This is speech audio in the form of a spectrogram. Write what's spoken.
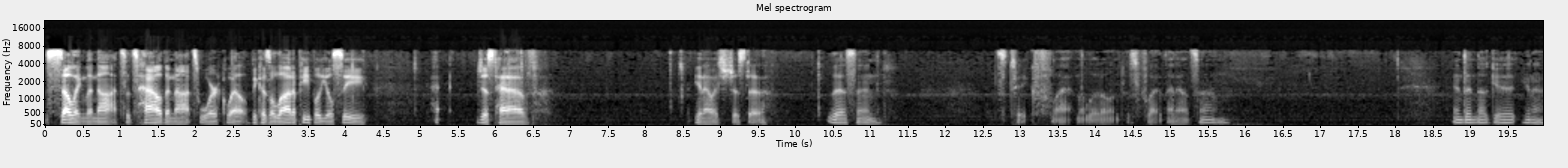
selling the knots. It's how the knots work well. Because a lot of people you'll see just have you know it's just a this and let's take flatten a little and just flatten that out some. And then they'll get you know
